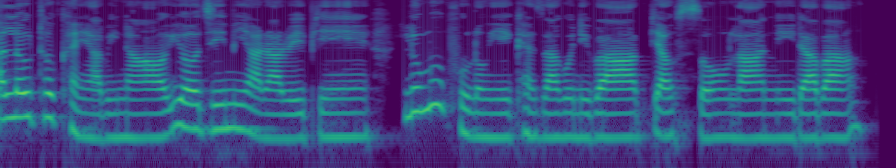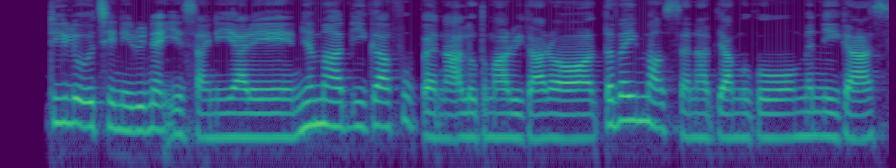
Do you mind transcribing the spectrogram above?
အလုပ်ထုတ်ခံရပြီးနောက်လျော်ကြေးမရတာတွေအပြင်လူမှုဖူလုံရေးခံစား권တွေပါပျောက်ဆုံးလာနေတာပါဒီလိုအခြေအနေတွေနဲ့ရင်ဆိုင်နေရတဲ့မြန်မာပြည်ကဖုပန်နာအလုပ်သမားတွေကတော့တပိတ်မောက်ဆန္ဒပြမှုကိုမနေ့ကစ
